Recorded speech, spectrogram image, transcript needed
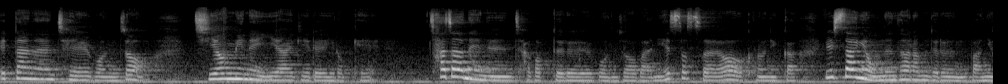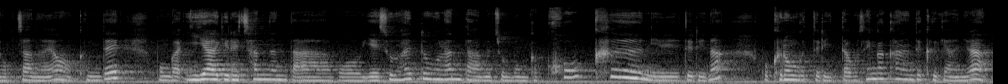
일단은 제일 먼저 지영민의 이야기를 이렇게 찾아내는 작업들을 먼저 많이 했었어요. 그러니까 일상에 없는 사람들은 많이 없잖아요. 근데 뭔가 이야기를 찾는다, 뭐 예술 활동을 한다 하면 좀 뭔가 커, 큰 일들이나 뭐 그런 것들이 있다고 생각하는데 그게 아니라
